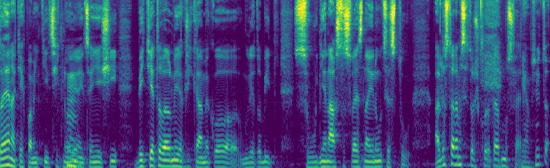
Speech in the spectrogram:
To je na těch pamětnících mnohdy hmm. nejcennější. Byť je to velmi, jak říkám, jako může to být svůdně nás to svést na jinou cestu. Ale dostaneme se trošku do té atmosféry. Já myslím, že to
